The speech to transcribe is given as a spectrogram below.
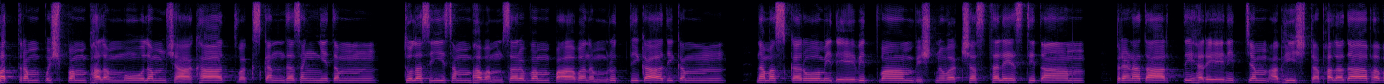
పత్రం పుష్పం ఫలం మూలం శాఖాత్వక్స్కంధ సంహితం. తులసీ సంభవం సర్వం పావనం మృత్తికాదికం నమస్కరోమి దేవి త్వాం విష్ణువక్షస్థలే స్థితాం. ప్రణతార్తిహరే నిత్యం అభీష్టఫలదా భవ.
